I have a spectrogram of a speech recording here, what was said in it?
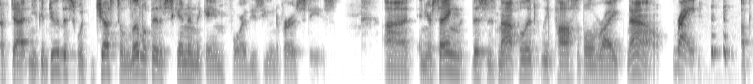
of debt. And you could do this with just a little bit of skin in the game for these universities. Uh, and you're saying this is not politically possible right now. Right. okay.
